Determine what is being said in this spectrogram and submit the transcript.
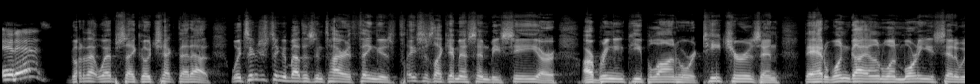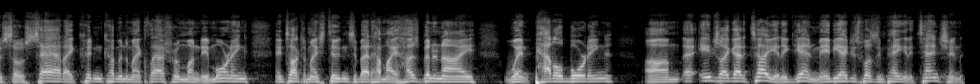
It is. Go to that website. Go check that out. What's interesting about this entire thing is places like MSNBC are are bringing people on who are teachers, and they had one guy on one morning. He said it was so sad I couldn't come into my classroom Monday morning and talk to my students about how my husband and I went paddleboarding. Um, uh, Angel, I got to tell you, and again, maybe I just wasn't paying attention.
